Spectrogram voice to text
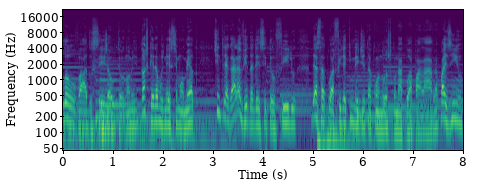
Louvado seja o teu nome. Nós queremos nesse momento te entregar a vida desse teu filho, dessa tua filha que medita conosco na tua palavra. Paizinho,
